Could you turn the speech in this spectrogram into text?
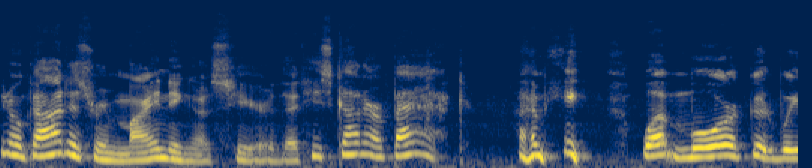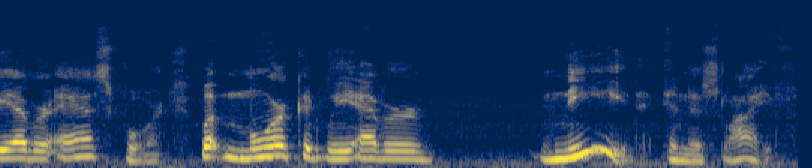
You know, God is reminding us here that He's got our back. I mean, what more could we ever ask for? What more could we ever need in this life?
